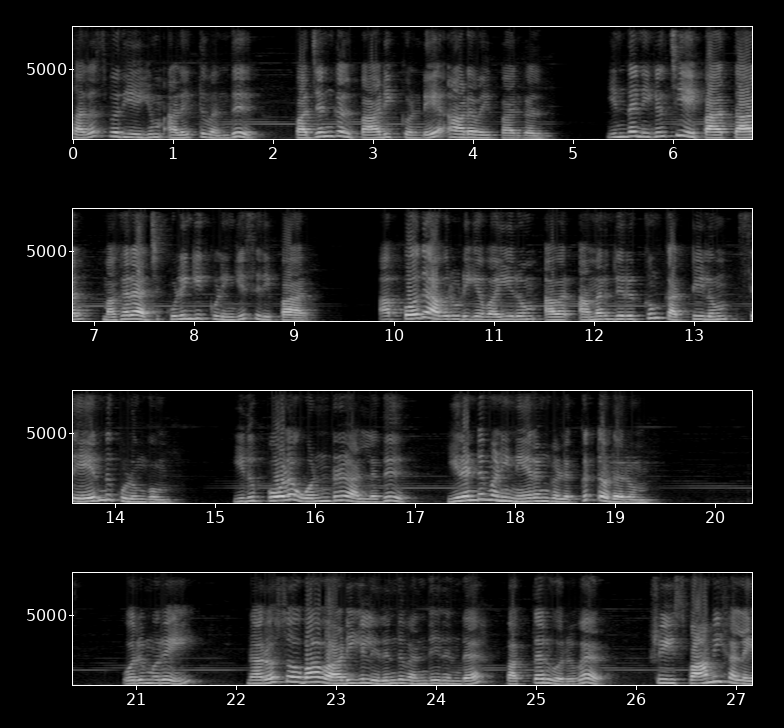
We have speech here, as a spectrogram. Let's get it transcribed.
சரஸ்வதியையும் அழைத்து வந்து பஜன்கள் பாடிக்கொண்டே ஆட வைப்பார்கள். இந்த நிகழ்ச்சியை பார்த்தால் மகராஜ் குலுங்கி குலுங்கி சிரிப்பார். அப்போது அவருடைய வயிறும் அவர் அமர்ந்திருக்கும் கட்டிலும் சேர்ந்து குலுங்கும். இதுபோல ஒன்று அல்லது இரண்டு மணி நேரங்களுக்கு தொடரும். ஒருமுறை நரோசோபா வாடியில் இருந்து வந்திருந்த பக்தர் ஒருவர் ஸ்ரீ சுவாமிகளை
